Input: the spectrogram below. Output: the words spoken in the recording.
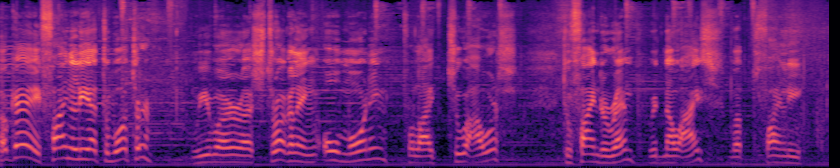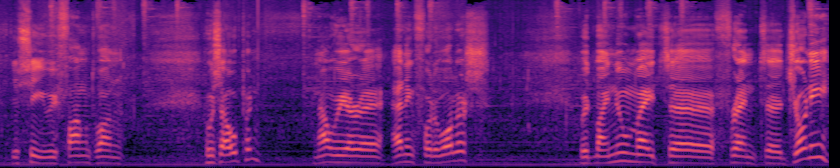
Okay, finally at the water. We were uh, struggling all morning for like two hours to find a ramp with no ice, but finally you see we found one who's open. Now we are uh, heading for the waters with my new mate uh, friend uh, Jonny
